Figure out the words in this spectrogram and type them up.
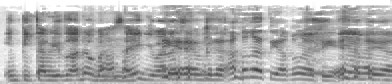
impikan gitu. Aduh bahasanya gimana Iya sih? bener, aku ngerti, aku ngerti. Iya.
